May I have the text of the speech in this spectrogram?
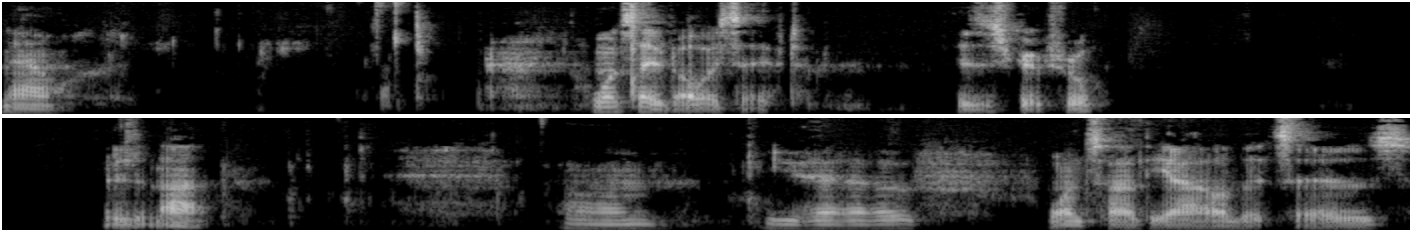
Now, once saved, always saved. Is it scriptural? Is it not? Um, you have one side of the aisle that says,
